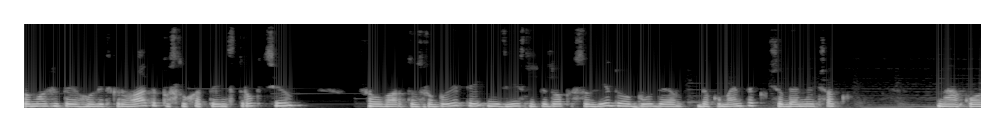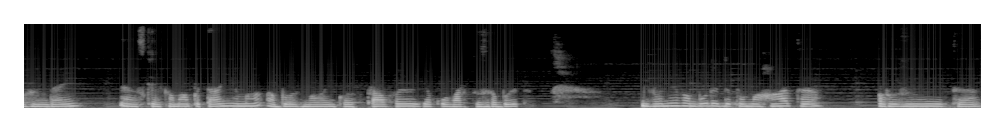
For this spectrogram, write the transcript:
Ви можете його відкривати, послухати інструкцію що варто зробити. І, звісно, під описом відео буде документик, щоденничок на кожен день е, з кількома питаннями або з маленькою вправою, яку варто зробити. І вони вам будуть допомагати розуміти е,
